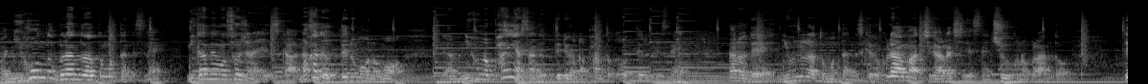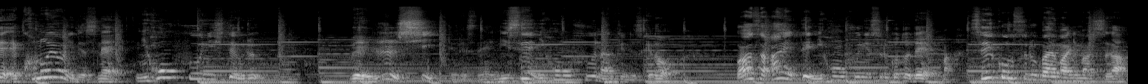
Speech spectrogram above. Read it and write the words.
まあ、日本のブランドだと思ったんですね。見た目もそうじゃないですか。中で売ってるものもあの日本のパン屋さんで売ってるようなパンとか売ってるんですね。なので日本のだと思ったんですけどこれはまあ違うらしいですね。中国のブランド。でこのようにですね日本風にして売るウェルシーっていうんですね。偽日本風なんていうんですけどわざあえて日本風にすることで、まあ、成功する場合もありますが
